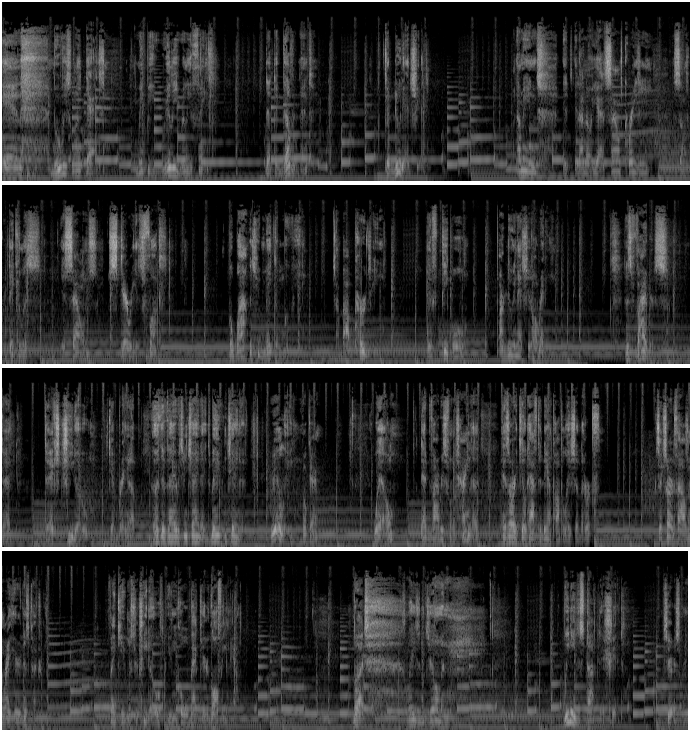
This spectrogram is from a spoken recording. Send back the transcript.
And movies like that make me really, really think that the government could do that shit. I mean, it, it, I know, yeah, it sounds crazy, it sounds ridiculous, it sounds scary as fuck. But why would you make a movie about purging if people are doing that shit already? This virus that the ex Cheeto kept bringing up. Oh, the virus from China. It's made from China. Really? Okay. Well, that virus from China has already killed half the damn population of the Earth. 600,000 right here in this country. Thank you, Mr. Cheeto. You can go back to your golfing now. But, ladies and gentlemen, we need to stop this shit. Seriously.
